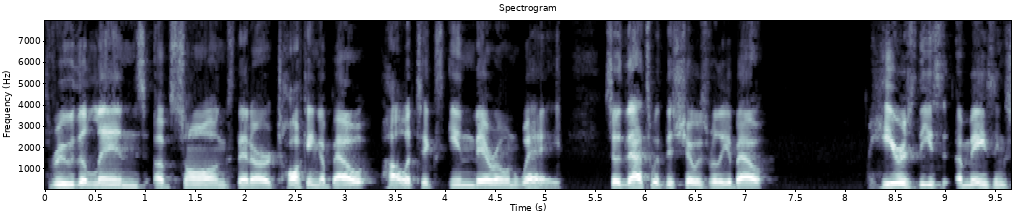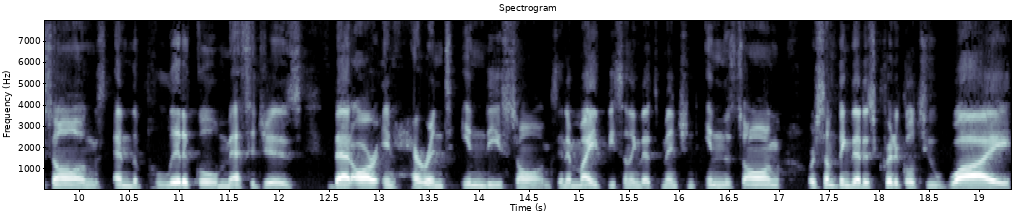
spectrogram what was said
through the lens of songs that are talking about politics in their own way. So that's what this show is really about. Here's these amazing songs and the political messages that are inherent in these songs. And it might be something that's mentioned in the song or something that is critical to why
